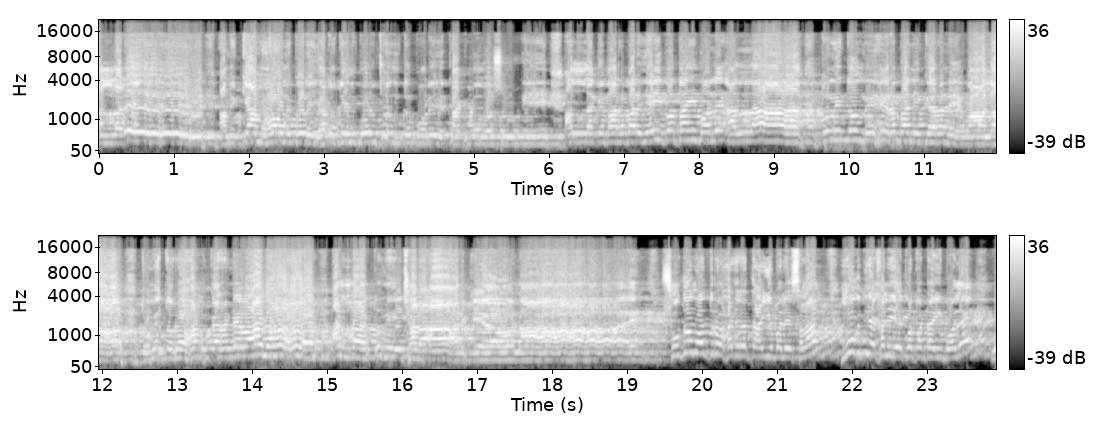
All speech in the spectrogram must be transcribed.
আল্লাহ রে, আমি কেমন করে এতদিন পর্যন্ত পড়ে থাকব অসুখে? আল্লাহকে বারবার এই কথাই বলে, আল্লাহ, তুমি তো মেহরবানি করনে ওয়ালা তুমি তো রহম করনে ওয়ালা আল্লাহ, তুমি ছাড়া আর কেউ নাই শুধুমাত্র শুধুমাত্র হাজরত আইয়ুব আলাইহিস সালাম মুখ দিয়ে খালি এই কথাটাই বলে ও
